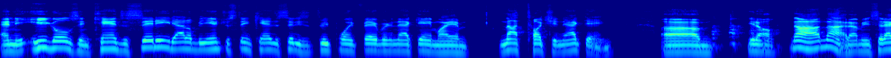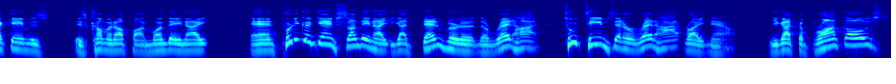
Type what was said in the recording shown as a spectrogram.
and the Eagles in Kansas City. That'll be interesting. Kansas City's a three point favorite in that game. I am not touching that game. Um, you know, no, I'm not. I mean, so that game is is coming up on Monday night, and pretty good game Sunday night. You got Denver, the, the red hot two teams that are red hot right now. You got the Broncos,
